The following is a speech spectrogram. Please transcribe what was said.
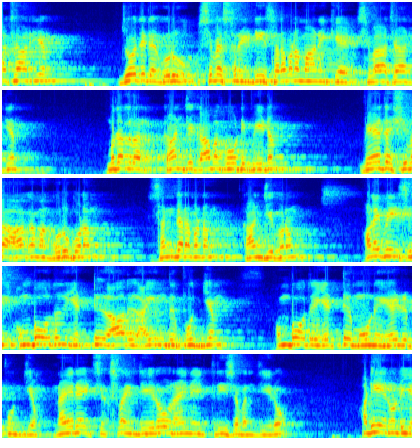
ஆச்சாரியர் ஜோதிட குரு சிவஸ்ரீ டி சரவணமாணிக்க சிவாச்சாரியர் முதல்வர் காஞ்சி காமகோடி பீடம் வேத சிவ ஆகம குருகுலம் சங்கரமடம் காஞ்சிபுரம் அலைபேசி ஒம்பது எட்டு ஆறு ஐந்து பூஜ்ஜியம் ஒம்பது எட்டு மூணு ஏழு பூஜ்ஜியம் nine eight six five zero nine eight three seven zero. அடியனுடைய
